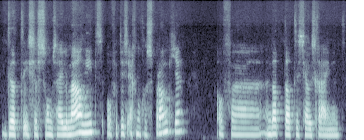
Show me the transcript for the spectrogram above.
dat is er soms helemaal niet. Of het is echt nog een sprankje. Of, uh, en dat, dat is zo schrijnend.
